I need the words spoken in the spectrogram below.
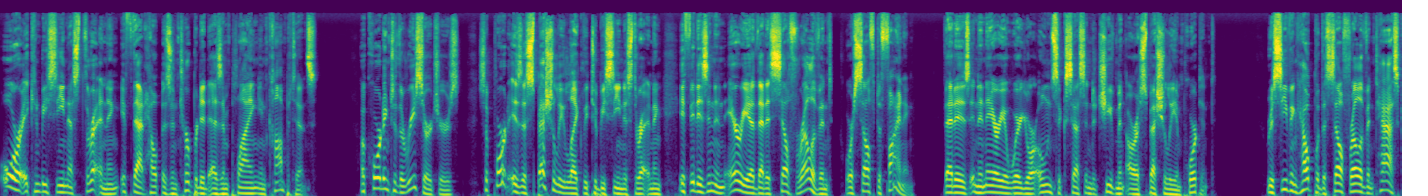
or it can be seen as threatening if that help is interpreted as implying incompetence. According to the researchers, support is especially likely to be seen as threatening if it is in an area that is self relevant or self defining, that is, in an area where your own success and achievement are especially important. Receiving help with a self relevant task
